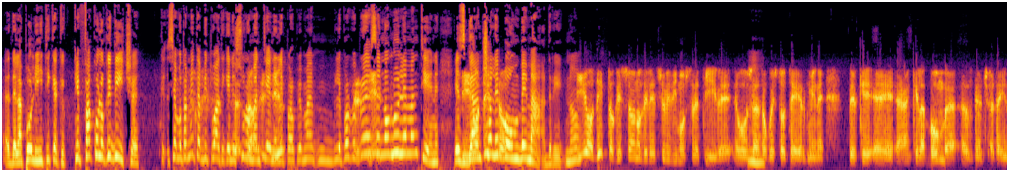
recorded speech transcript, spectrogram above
eh, della politica che, che fa quello che dice siamo talmente abituati che nessuno no, mantiene io, le proprie, le proprie eh, promesse, non lui le mantiene e sgancia detto, le bombe madri. No? Io ho detto che sono delle azioni dimostrative, ho usato mm. questo termine perché eh, anche la bomba sganciata in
